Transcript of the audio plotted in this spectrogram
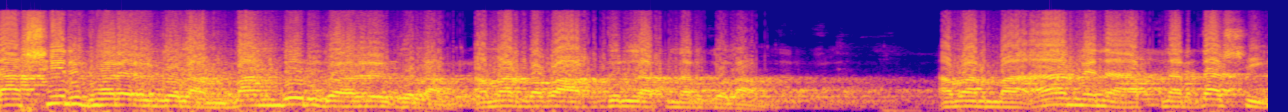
দাসীর ঘরের গোলাম, বান্দির ঘরের গোলাম, আমার বাবা আব্দুল্লাহ আপনার গোলাম, আমার মা আমেনা আপনার দাসী।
